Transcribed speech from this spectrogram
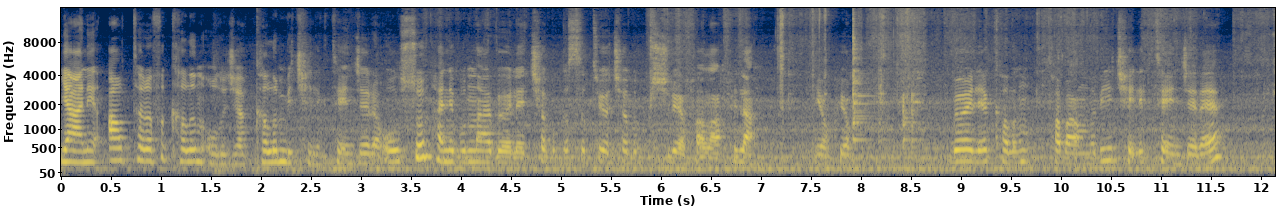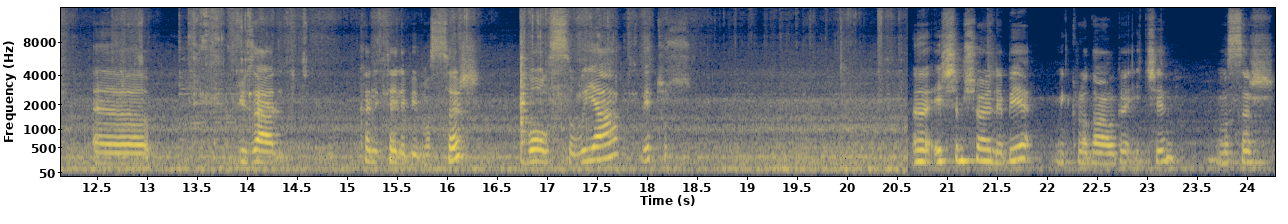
Yani alt tarafı kalın olacak. Kalın bir çelik tencere olsun. Hani bunlar böyle çabuk ısıtıyor, çabuk pişiriyor falan filan. Yok yok. Böyle kalın tabanlı bir çelik tencere. Ee, güzel kaliteli bir mısır. Bol sıvı yağ ve tuz. Ee, eşim şöyle bir mikrodalga için mısır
